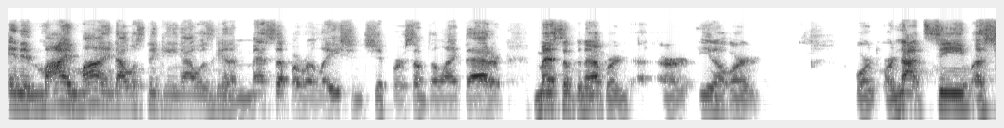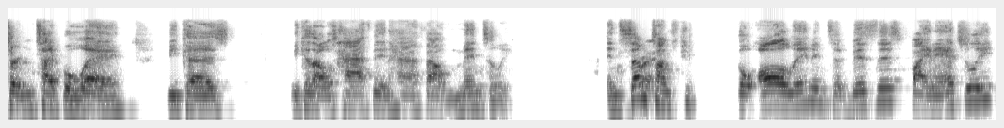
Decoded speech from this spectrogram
and in my mind, I was thinking I was gonna mess up a relationship or something like that, or mess something up, or, or you know, or, or, or not seem a certain type of way because, because I was half in, half out mentally. And sometimes right. people go all in into business financially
